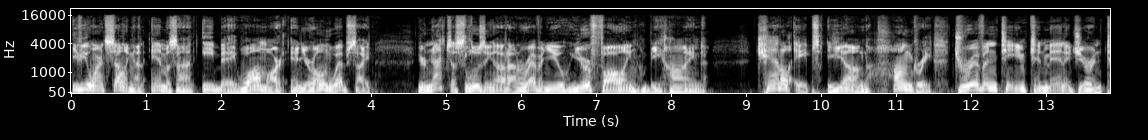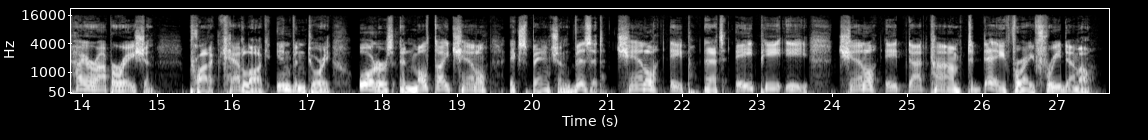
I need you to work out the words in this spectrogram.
If you aren't selling on Amazon, eBay, Walmart, and your own website, you're not just losing out on revenue, you're falling behind. ChannelApe's young, hungry, driven team can manage your entire operation product catalog, inventory, orders, and multi channel expansion. Visit Channel Ape, and that's A P E, channelape.com today for a free demo.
